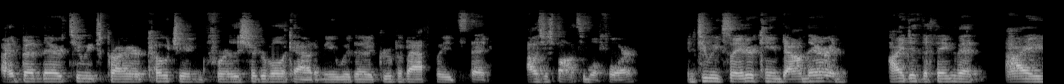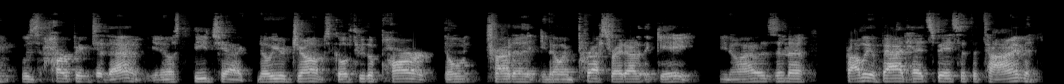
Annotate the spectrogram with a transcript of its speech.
I'd been there two weeks prior coaching for the Sugar Bowl Academy with a group of athletes that I was responsible for. And two weeks later, came down there and I did the thing that I was harping to them, you know, speed check, know your jumps, go through the park, don't try to, you know, impress right out of the gate. You know, I was in a probably a bad headspace at the time. And,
